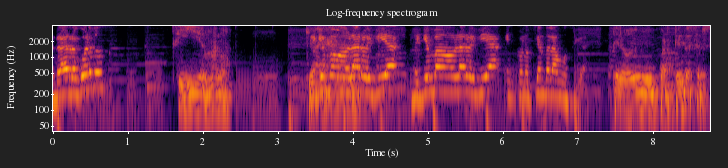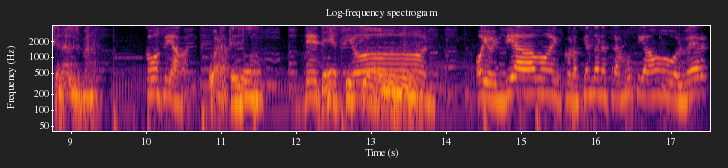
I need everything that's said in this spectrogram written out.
¿Te trae recuerdos? sí, hermano. Qué ¿De quién vamos a hablar hoy día? ¿De quién vamos a hablar hoy día en Conociendo la Música? Pero de un cuarteto excepcional, hermano. ¿Cómo se llama? Cuarteto Decisión. Decisión. Hoy, hoy día vamos en Conociendo nuestra música, vamos a volver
